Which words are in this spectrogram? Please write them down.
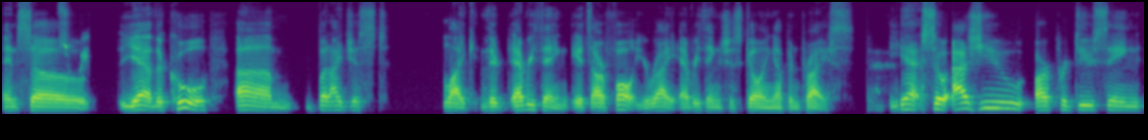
And so Sweet. yeah, they're cool. Um, but I just like they're everything, it's our fault. You're right. Everything's just going up in price. Yeah. So as you are producing,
